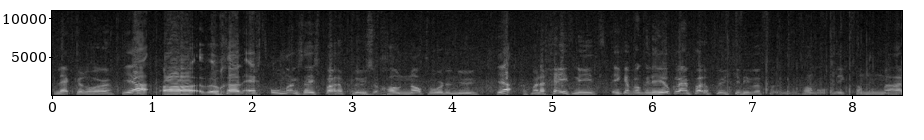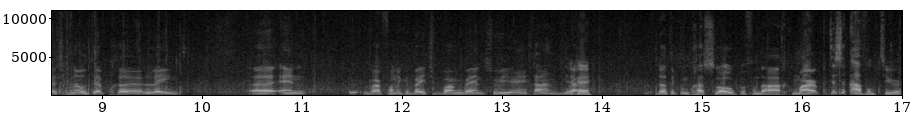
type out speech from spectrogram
Lekker hoor. Ja, Ah, we gaan echt, ondanks deze paraplu's, gewoon nat worden nu. Ja. Maar dat geeft niet. Ik heb ook een heel klein parapluutje die, we van, van, die ik van mijn huisgenoot heb geleend. Eh, en waarvan ik een beetje bang ben. Zullen we hierheen gaan? Ja. Dat ik hem ga slopen vandaag. Maar Het is een avontuur.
